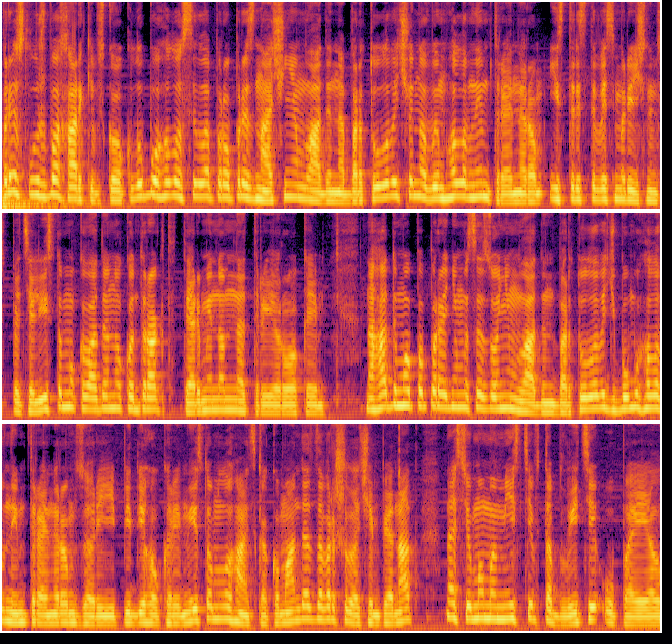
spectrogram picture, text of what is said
Прес-служба харківського клубу оголосила про призначення Младина Бартуловича новим головним тренером із 38-річним спеціалістом укладено контракт терміном на три роки. Нагадуємо, попередньому сезоні Младен Бартулович був головним тренером зорі. Під його керівництвом луганська команда завершила чемпіонат на сьомому місці в таблиці УПЛ.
